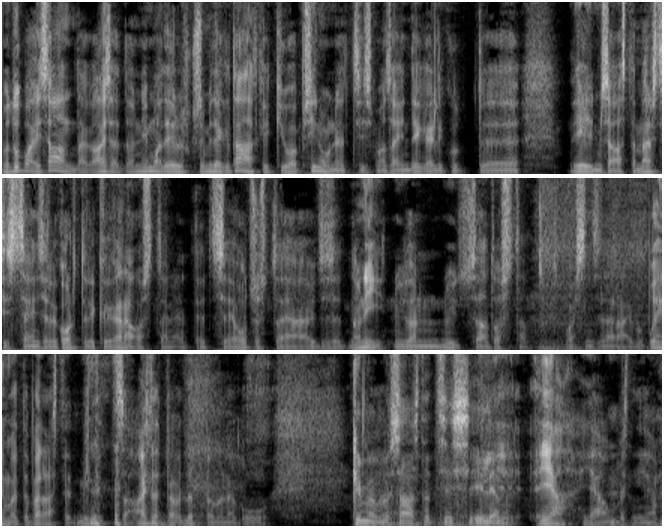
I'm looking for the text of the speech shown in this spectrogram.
ma tuba ei saanud, aga asjad on niimoodi elus, kui sa midagi tahad, kõik jõuab sinuni, et siis ma sain tegelikult eh, eelmise aasta märtsist sain selle korteri ikkagi ära osta, nii et, et see otsustaja ütles, et no nii, nüüd on, nüüd saad osta. siis ma ostsin selle ära juba põhimõtte pärast, et mingid asjad peavad lõppema nagu kümme pluss aastat siis hiljem. jah, ja umbes nii, jah.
